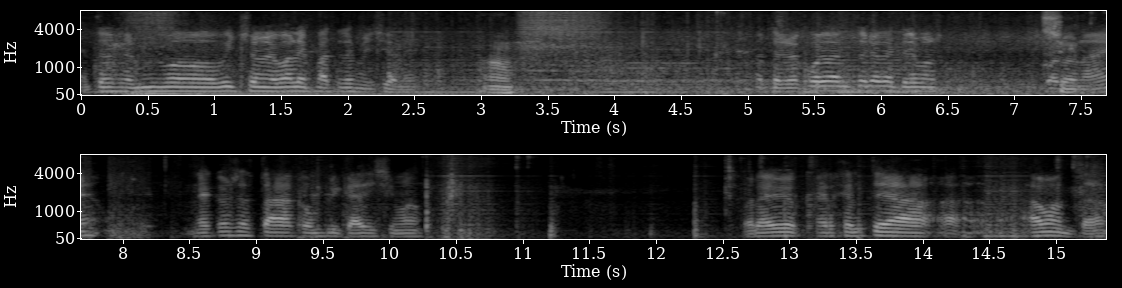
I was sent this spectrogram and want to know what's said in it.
Entonces el mismo bicho me vale para tres misiones. Ah, Te recuerdo, Antonio, que tenemos Sí. corona, ¿eh? La cosa está complicadísima. Por ahí veo que gente a, a- aguanta.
